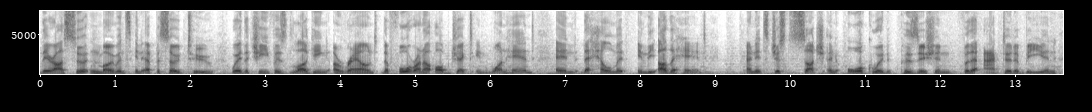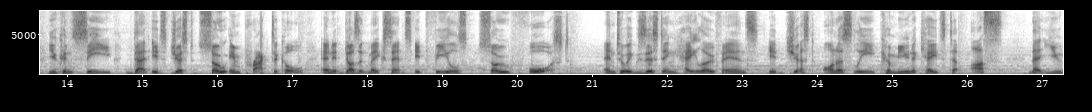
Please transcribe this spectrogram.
there are certain moments in episode 2 where the Chief is lugging around the Forerunner object in one hand and the helmet in the other hand, and it's just such an awkward position for the actor to be in. You can see that it's just so impractical and it doesn't make sense. It feels so forced. And to existing Halo fans, it just honestly communicates to us that you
